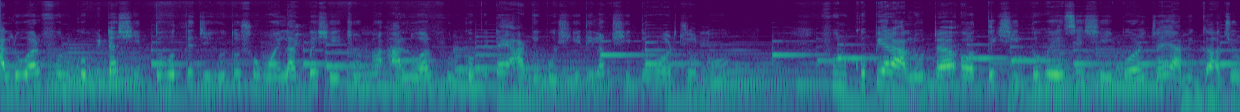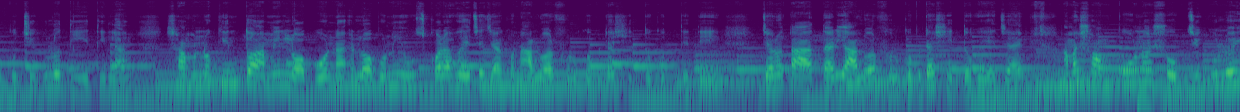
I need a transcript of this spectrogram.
আলু আর ফুলকপিটা সিদ্ধ হতে যেহেতু সময় লাগবে, সেই জন্য আলু আর ফুলকপিটাই আগে বসিয়ে দিলাম সিদ্ধ হওয়ার জন্য। ফুলকপি আর আলুটা অর্ধেক সিদ্ধ হয়েছে, সেই পর্যায়ে আমি গাজর কুচিগুলো দিয়ে দিলাম। সামান্য কিন্তু আমি লবণ লবণ ইউজ করা হয়েছে যখন আলু আর ফুলকপিটা সিদ্ধ করতে দিই, যেন তাড়াতাড়ি আলু আর ফুলকপিটা সিদ্ধ হয়ে যায়। আমার সম্পূর্ণ সবজিগুলোই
